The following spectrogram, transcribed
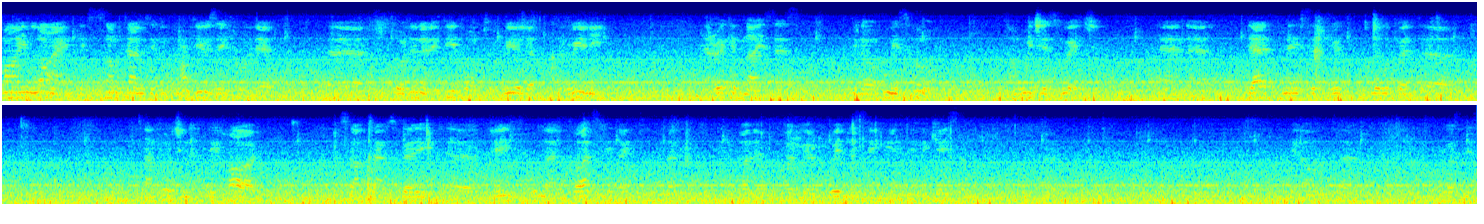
fine line. It's sometimes even confusing for the uh, ordinary people to really, really recognize this, you know, who is who and which is which. And uh, that makes it a little bit, uh, unfortunately, hard, sometimes very painful and costly, like, like what, what we're witnessing in, in the case of, uh, you know, uh, this the,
